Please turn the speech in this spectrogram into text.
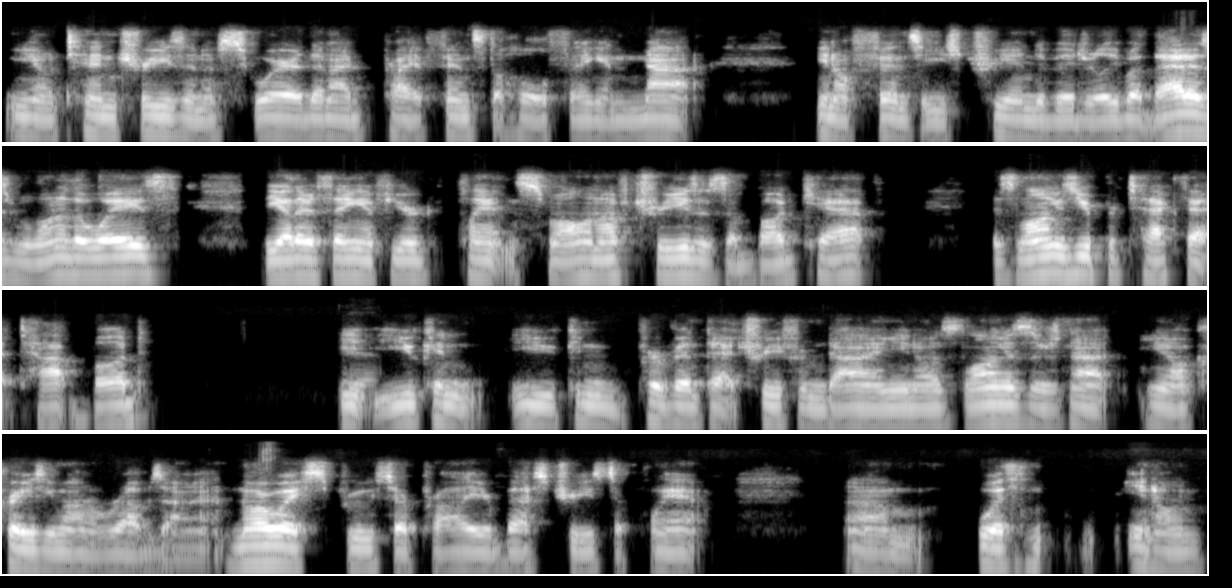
you know 10 trees in a square, then I'd probably fence the whole thing and not you know fence each tree individually. But that is one of the ways. The other thing, if you're planting small enough trees, is a bud cap. As long as you protect that top bud, yeah. you, you can you can prevent that tree from dying. You know, as long as there's not you know a crazy amount of rubs on it. Norway spruce are probably your best trees to plant. Um, with you know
